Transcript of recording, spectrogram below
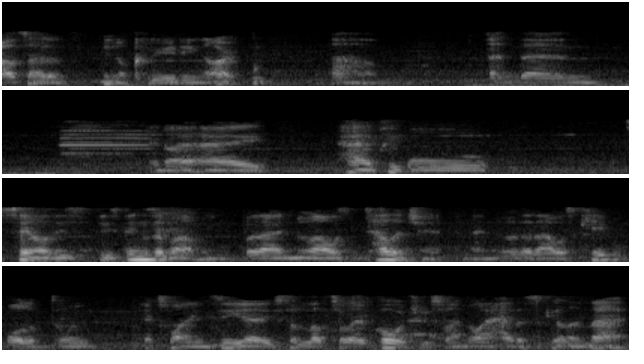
outside of you know creating art. Um, and then know I, I had people say all these these things about me, but I knew I was intelligent and I knew that I was capable of doing X, Y, and Z. I used to love to write poetry, so I know I had a skill in that.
